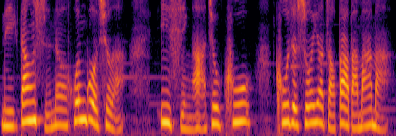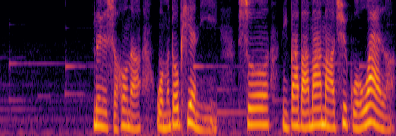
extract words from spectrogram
你当时呢昏过去了，一醒啊就哭，哭着说要找爸爸妈妈。那个时候呢，我们都骗你说你爸爸妈妈去国外了。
